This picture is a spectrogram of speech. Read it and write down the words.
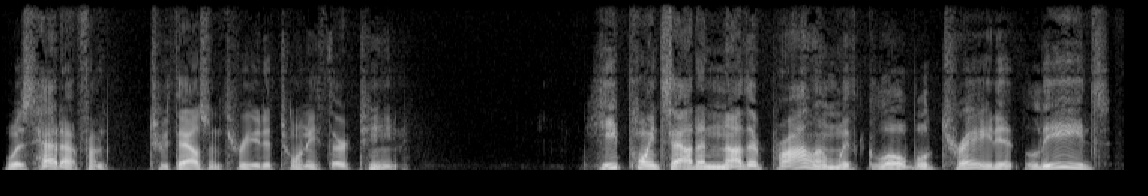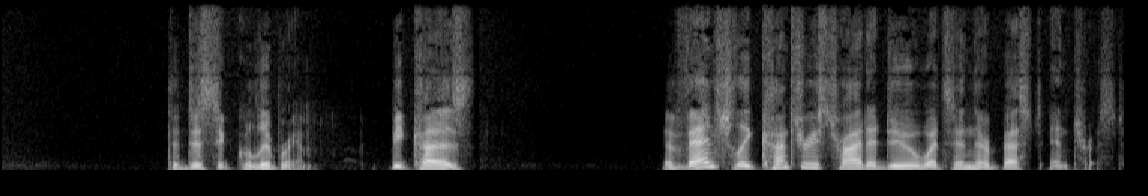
was head of from 2003 to 2013. He points out another problem with global trade. It leads to disequilibrium because eventually countries try to do what's in their best interest.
